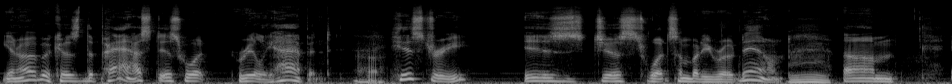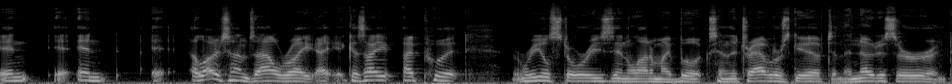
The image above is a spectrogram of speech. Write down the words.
You know, because the past is what really happened. Uh-huh. History is just what somebody wrote down. Um, and and a lot of times I'll write because I, I put real stories in a lot of my books and the traveler's gift and the noticer and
